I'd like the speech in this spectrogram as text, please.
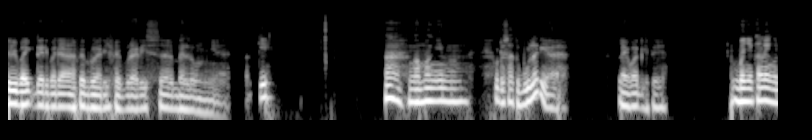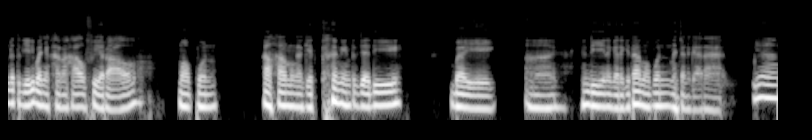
lebih baik daripada Februari-Februari sebelumnya. Oke. Okay. Ah, ngomongin udah satu bulan ya lewat gitu ya. Banyak hal yang udah terjadi, banyak hal-hal viral maupun hal-hal mengagetkan yang terjadi. Baik uh, di negara kita maupun mancanegara yang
